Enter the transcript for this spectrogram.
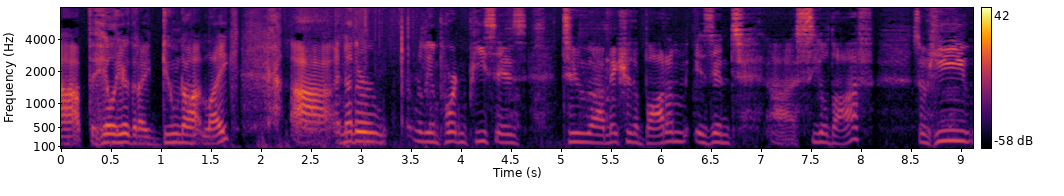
uh, up the hill here that I do not like. Uh, another really important piece is to uh, make sure the bottom isn't uh, sealed off. So he,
